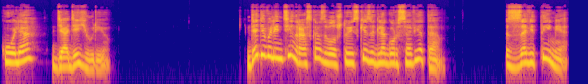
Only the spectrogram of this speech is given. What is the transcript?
Коля дяде Юрию. Дядя Валентин рассказывал, что эскизы для горсовета с завитыми,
